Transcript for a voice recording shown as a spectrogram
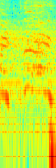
Take, take,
